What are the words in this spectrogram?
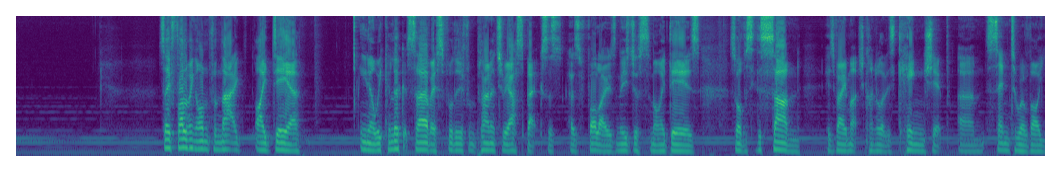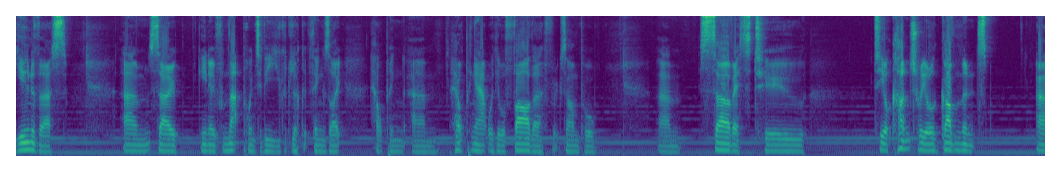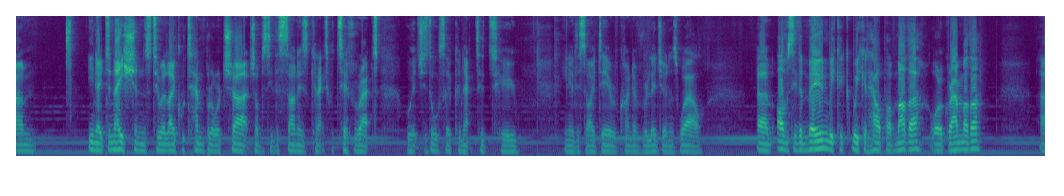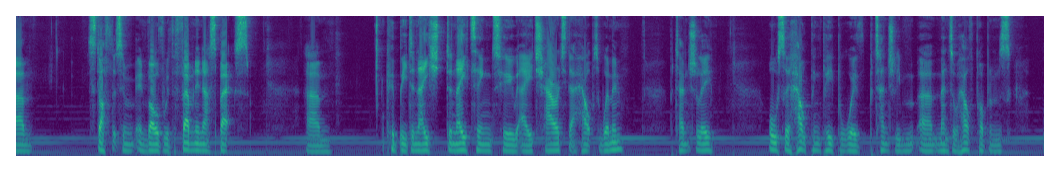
So, following on from that idea, you know, we can look at service for the different planetary aspects as, as follows, and these are just some ideas. So, obviously, the sun is very much kind of like this kingship um, center of our universe. Um, so, you know, from that point of view, you could look at things like helping um, helping out with your father, for example, um, service to to your country or government, um, you know, donations to a local temple or a church. Obviously, the sun is connected with Tiferet, which is also connected to, you know, this idea of kind of religion as well. Um, obviously, the moon we could we could help our mother or a grandmother. Um, stuff that's in, involved with the feminine aspects. Um, could be donating to a charity that helps women, potentially. Also, helping people with potentially uh, mental health problems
